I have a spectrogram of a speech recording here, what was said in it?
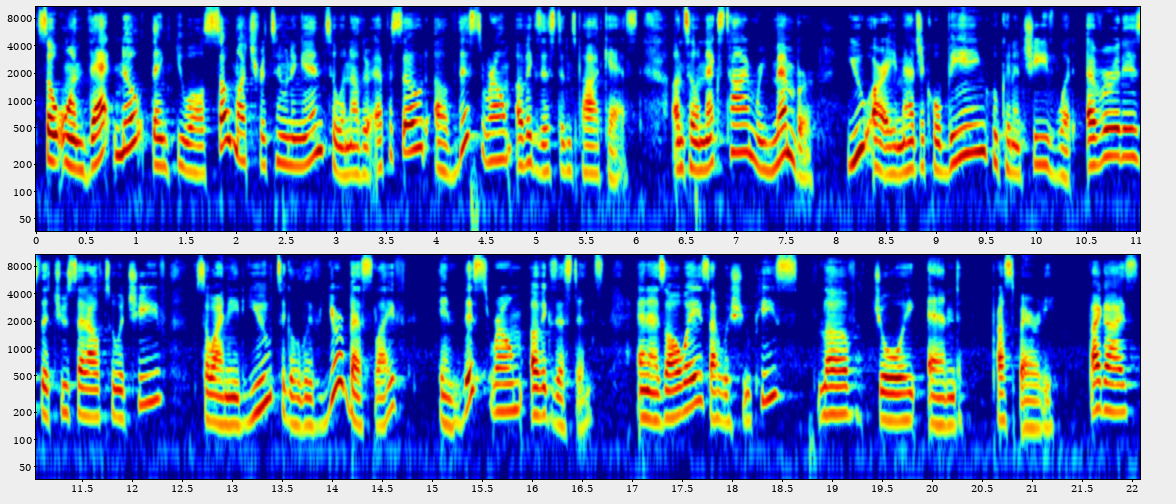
So, on that note, thank you all so much for tuning in to another episode of This Realm of Existence podcast. Until next time, remember, you are a magical being who can achieve whatever it is that you set out to achieve. So, I need you to go live your best life in this realm of existence. And as always, I wish you peace, love, joy, and prosperity. Bye, guys.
